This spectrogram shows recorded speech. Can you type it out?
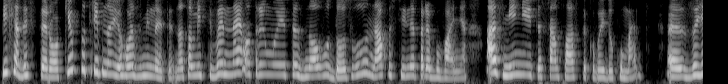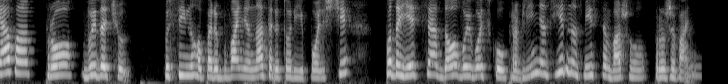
Після 10 років потрібно його змінити. Натомість ви не отримуєте знову дозволу на постійне перебування, а змінюєте сам пластиковий документ. Е, Заява про видачу постійного перебування на території Польщі подається до воєводського управління згідно з місцем вашого проживання.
